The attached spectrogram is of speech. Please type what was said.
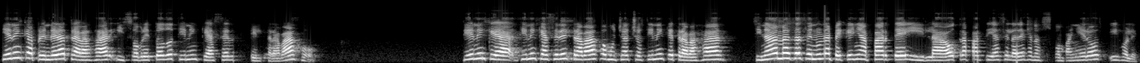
tienen que aprender a trabajar y sobre todo tienen que hacer el trabajo. Tienen que, tienen que hacer el trabajo, muchachos, tienen que trabajar. Si nada más hacen una pequeña parte y la otra parte ya se la dejan a sus compañeros, híjole,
